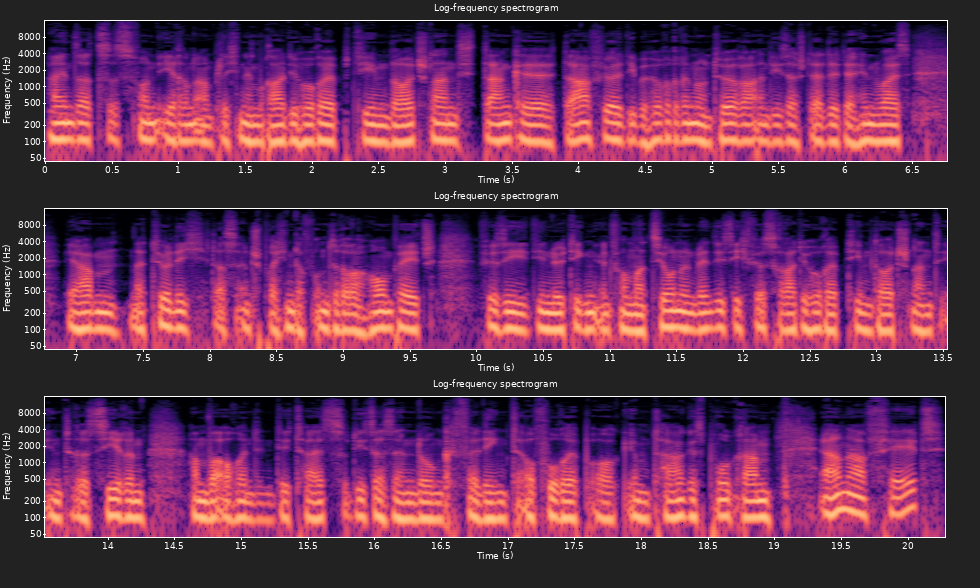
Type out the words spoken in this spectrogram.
Einsatzes von Ehrenamtlichen Ehrenamtlichen im Radio Horeb Team Deutschland. Danke dafür, liebe Hörerinnen und Hörer. An dieser Stelle der Hinweis. Wir haben natürlich das entsprechend auf unserer Homepage für Sie die nötigen Informationen. Wenn Sie sich fürs Radio Horeb Team Deutschland interessieren, haben wir auch in den Details zu dieser Sendung verlinkt auf horeb.org im Tagesprogramm. Erna Fäth,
